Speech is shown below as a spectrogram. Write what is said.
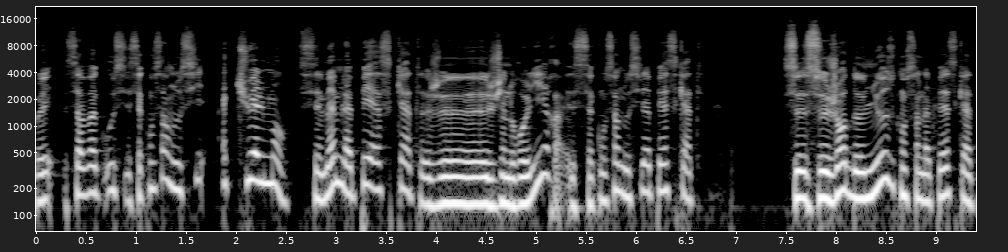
Oui, ça va aussi, ça concerne aussi actuellement. C'est même la PS4. Je, je viens de relire, ça concerne aussi la PS4. Ce, ce genre de news concerne la PS4.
